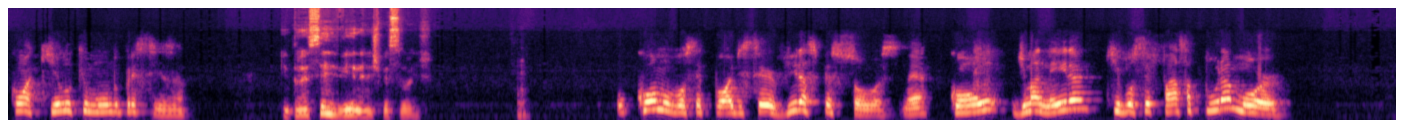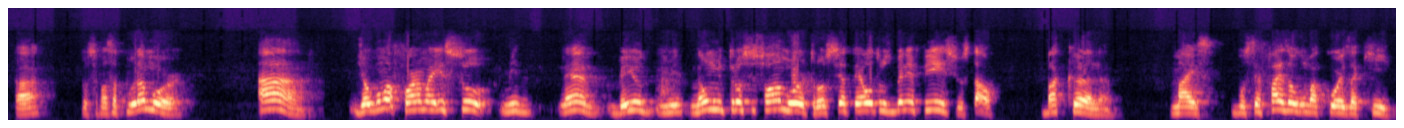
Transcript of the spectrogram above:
com aquilo que o mundo precisa. Então é servir né, as pessoas. O como você pode servir as pessoas, né? Com de maneira que você faça por amor, tá? Você faça por amor. Ah, de alguma forma isso me, né, veio, não me trouxe só amor, trouxe até outros benefícios, tal. Bacana. Mas você faz alguma coisa que,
